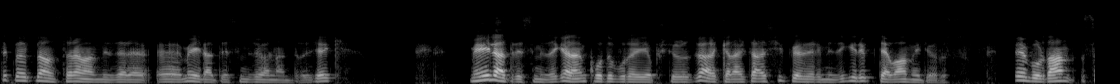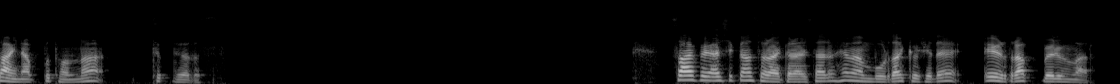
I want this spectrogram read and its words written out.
Tıkladıktan sonra hemen bizlere e, mail adresimizi yönlendirecek. Mail adresimize gelen kodu buraya yapıştırıyoruz ve arkadaşlar şifrelerimizi girip devam ediyoruz. Ve buradan sign up butonuna tıklıyoruz. Sayfayı açtıktan sonra arkadaşlar hemen burada köşede airdrop bölümü var.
